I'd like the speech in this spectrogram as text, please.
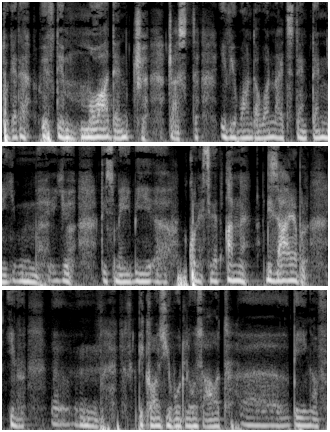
together with them more than just if you want a one night stand, then you, mm, you this may be uh, considered undesirable if, uh, mm, because you would lose out uh, being of,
